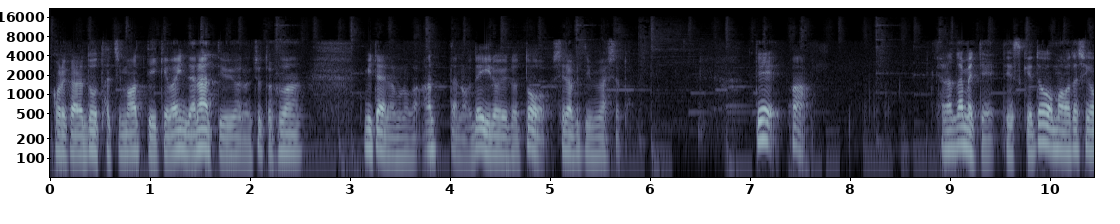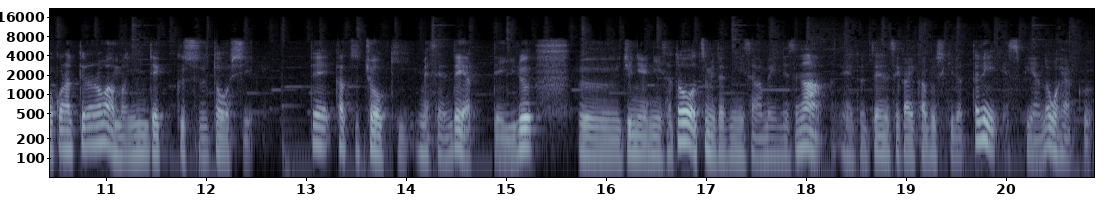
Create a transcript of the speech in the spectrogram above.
これからどう立ち回っていけばいいんだなっていうようなちょっと不安みたいなものがあったので、いろいろと調べてみましたと。で、まあ、改めてですけど、まあ、私が行っているのは、まあ、インデックス投資で、かつ長期目線でやっている、ジュニア NISA と積立 NISA がメインですが、えー、と全世界株式だったり、SP&500、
